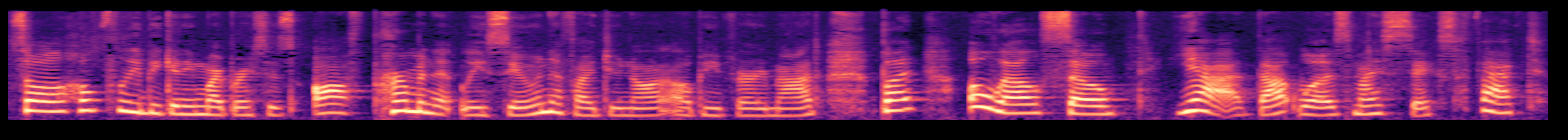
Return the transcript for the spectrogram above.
So I'll hopefully be getting my braces off permanently soon. If I do not, I'll be very mad. But, oh well, so yeah, that was my sixth fact.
